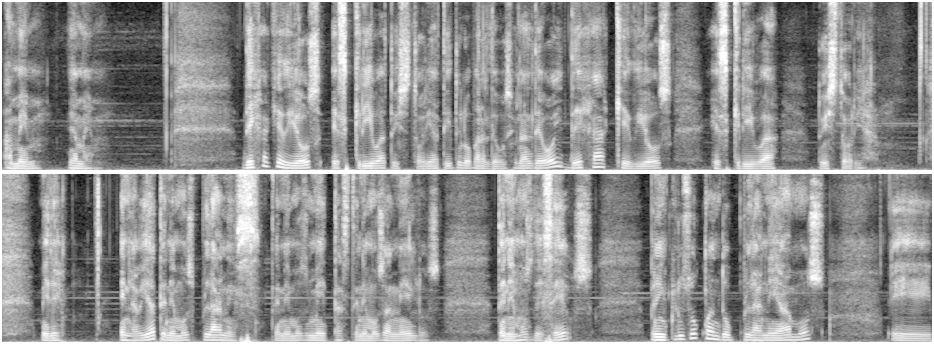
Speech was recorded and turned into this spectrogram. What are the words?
Amén y amén. Deja que Dios escriba tu historia. Título para el devocional de hoy. Deja que Dios escriba tu historia. Mire, en la vida tenemos planes, tenemos metas, tenemos anhelos, tenemos deseos. Pero incluso cuando planeamos, eh,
